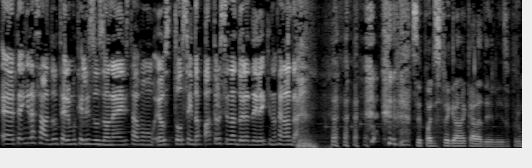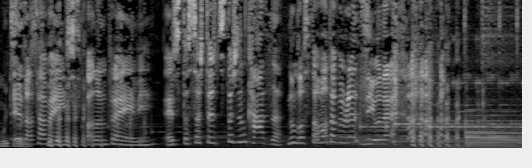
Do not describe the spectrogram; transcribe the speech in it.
É até engraçado o termo que eles usam, né? Eles estavam. Eu estou sendo a patrocinadora dele aqui no Canadá. Você pode esfregar na cara dele isso por muitos Exatamente, anos. Exatamente, falando pra ele. Eu estou, estou, estou te dando casa. Não gostou, voltar pro Brasil, né?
